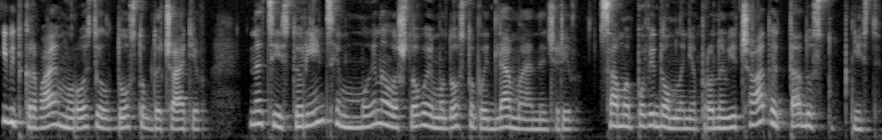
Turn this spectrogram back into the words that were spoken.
і відкриваємо розділ Доступ до чатів. На цій сторінці ми налаштовуємо доступи для менеджерів, саме повідомлення про нові чати та доступність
